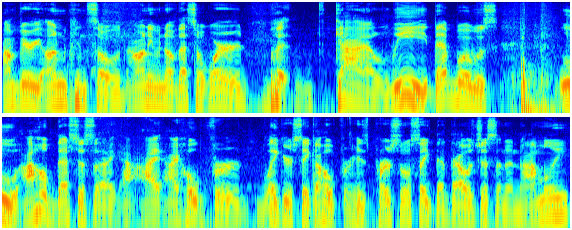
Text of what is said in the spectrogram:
i'm very unconsoled i don't even know if that's a word but golly that boy was ooh i hope that's just like i i I hope for lakers sake i hope for his personal sake that that was just an anomaly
